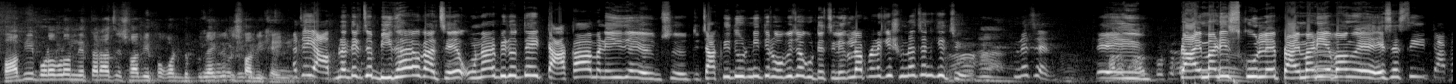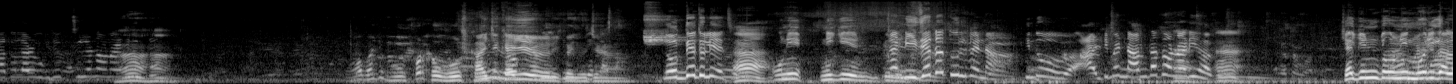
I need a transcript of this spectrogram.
সবই বড় বড় নেতারা আছে সবই পকট পূজাই করছে সবই খেয়ে নিচ্ছে। আচ্ছা এই আপনাদের যে বিধায়ক আছে ওনার বিরুদ্ধে এই টাকা মানে এই যে চাকরি দুর্নীতির অভিযোগ উঠেছিল এগুলো আপনারা কি শুনেছেন কিছু? শুনেছেন? এই প্রাইমারি স্কুলে প্রাইমারি এবং এসএসসি টাকা তোলার অভিযোগ ছিল না ওনার হ্যাঁ লোক দিয়ে তুলিয়েছে? হ্যাঁ উনি নিজে তো তুলবে না কিন্তু আলটিমেট নামটা তো ওনারই হবে। হ্যাঁ। সেই জন্য তো উনি মরে গেল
